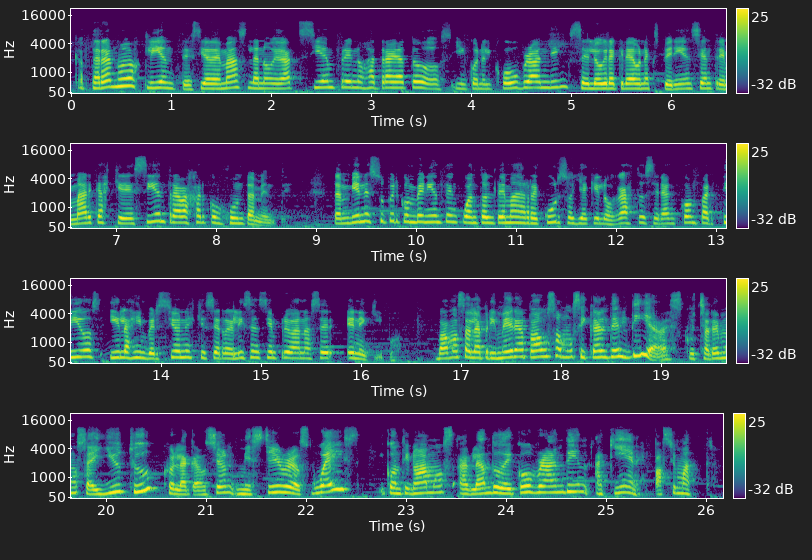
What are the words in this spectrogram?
Captarás nuevos clientes y además la novedad siempre nos atrae a todos y con el co-branding se logra crear una experiencia entre marcas que deciden trabajar conjuntamente. También es súper conveniente en cuanto al tema de recursos, ya que los gastos serán compartidos y las inversiones que se realicen siempre van a ser en equipo. Vamos a la primera pausa musical del día. Escucharemos a YouTube con la canción Mysterious Ways y continuamos hablando de co-branding aquí en Espacio Mantra.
